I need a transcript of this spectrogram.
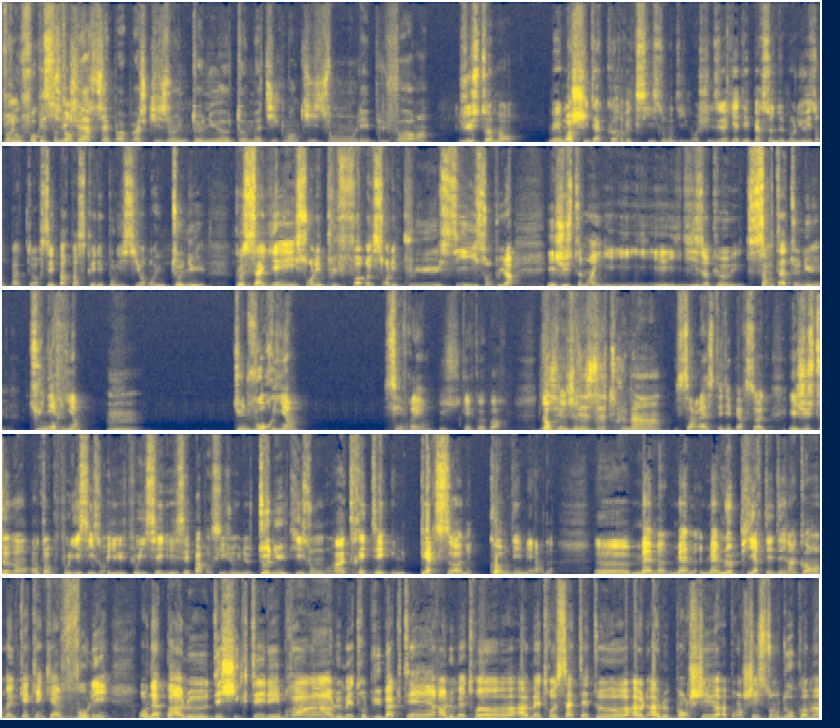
Vrai ou faux Qu'est-ce que C'est clair, c'est pas parce qu'ils ont une tenue automatiquement qu'ils sont les plus forts. hein. Justement. Mais moi, je suis d'accord avec ce qu'ils ont dit. Moi, je suis désolé, il y a des personnes de banlieue, ils ont pas tort. C'est pas parce que les policiers ont une tenue que ça y est, ils sont les plus forts, ils sont les plus ci, ils sont plus là. Et justement, ils, ils- ils disent que sans ta tenue, tu n'es rien. Mhm. Tu ne vaux rien. C'est vrai, en plus, quelque part. Donc, je- des êtres humains. hein. ça reste des personnes. Et justement, en tant que police, ils ont, les policiers, et c'est pas parce qu'ils ont une tenue qu'ils ont à traiter une personne comme des merdes. Euh, même, même, même le pire des délinquants, même quelqu'un qui a volé, on n'a pas à le déchiqueter les bras, à le mettre plus bactère, à le mettre, euh, à mettre sa tête, euh, à, le pencher, à pencher son dos comme,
